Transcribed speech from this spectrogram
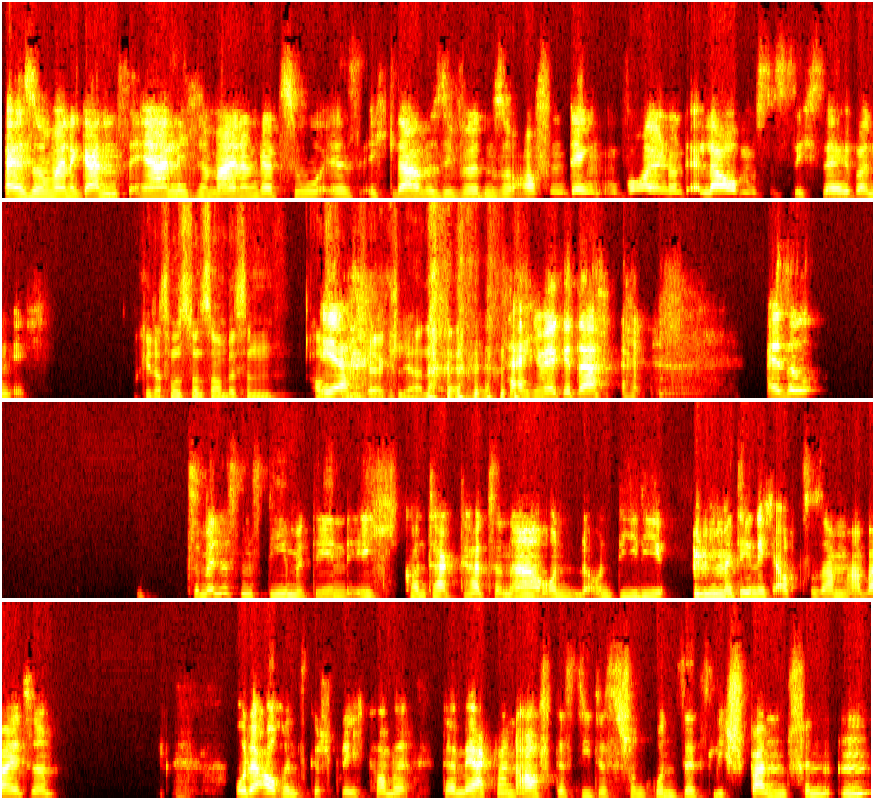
Also meine ganz ehrliche Meinung dazu ist, ich glaube, sie würden so offen denken wollen und erlauben es sich selber nicht. Okay, das musst du uns noch ein bisschen ausführlicher ja, erklären. Das habe ich mir gedacht. Also zumindest die, mit denen ich Kontakt hatte, ne? Und, und die, die, mit denen ich auch zusammenarbeite. oder auch ins Gespräch komme, da merkt man oft, dass die das schon grundsätzlich spannend finden,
